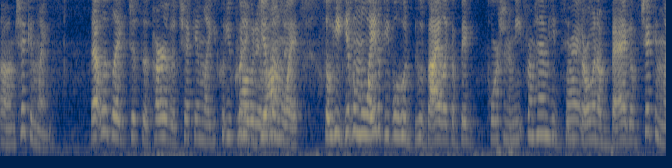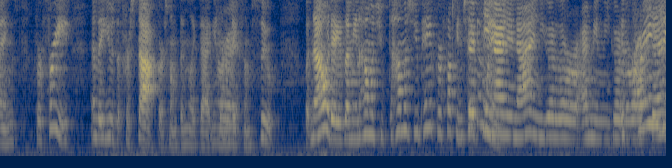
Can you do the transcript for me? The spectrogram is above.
um, chicken wings. That was like just a part of a chicken. Like you, could, you couldn't Nobody give them away. So he'd give them away to people who'd, who'd buy like a big portion of meat from him. He'd Right. throw in a bag of chicken wings for free, and they use it for stock or something like that. You know, to make some soup. But nowadays, I mean, how much you how much do you pay for fucking chicken Fifteen wings? ninety nine. You go to the. I mean, you go to It's the Russian. crazy.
